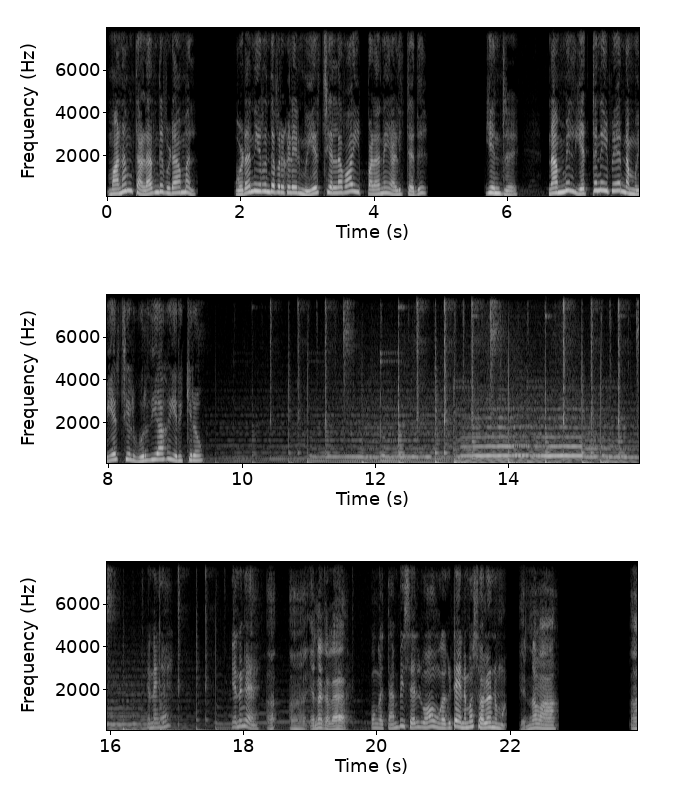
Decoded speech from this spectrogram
மனம் தளர்ந்து விடாமல் உடனிருந்தவர்களின் முயற்சியல்லவா இப்பலனை அளித்தது? என்று நம்மில் எத்தனை பேர் நம் முயற்சியில் உறுதியாக இருக்கிறோம்? என்னங்க? என்னங்க? என்ன கலை? உங்க தம்பி செல்வம் உங்ககிட்ட என்னமோ சொல்லணுமா? என்னவா ஆ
